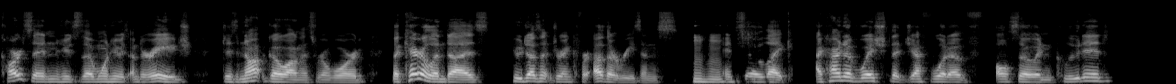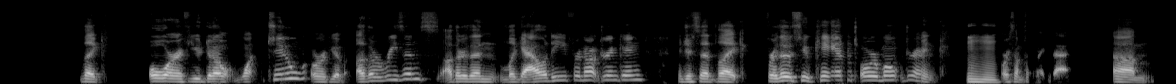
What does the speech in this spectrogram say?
Carson, who's the one who is underage, does not go on this reward, but Carolyn does, who doesn't drink for other reasons. Mhm. And so like I kind of wish that Jeff would have also included like or if you don't want to or if you have other reasons other than legality for not drinking and just said like for those who can't or won't drink Mhm. or something like that. Um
